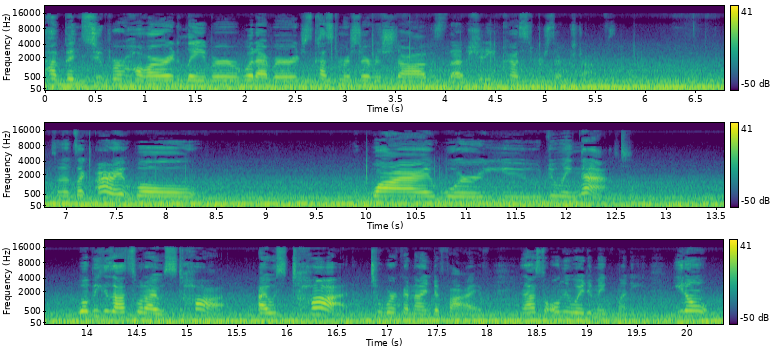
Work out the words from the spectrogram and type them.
have been super hard labor, whatever, just customer service jobs, that shitty customer service jobs. So it's like, all right, well, why were you doing that? Well, because that's what I was taught. I was taught to work a nine to five, and that's the only way to make money. You don't.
